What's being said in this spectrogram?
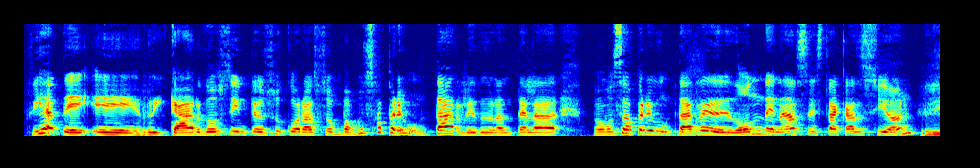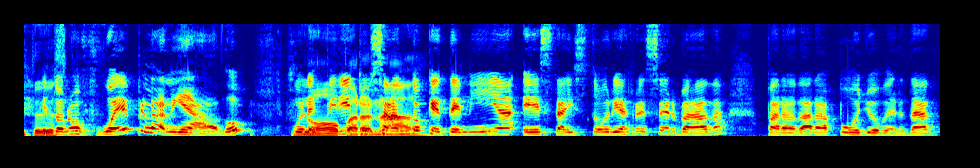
Fíjate, eh, Ricardo sintió en su corazón, vamos a preguntarle durante la, vamos a preguntarle de dónde nace esta canción. Edito, Esto no fue planeado, fue No, el Espíritu Santo nada. que tenía esta historia reservada para dar apoyo, ¿verdad?,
